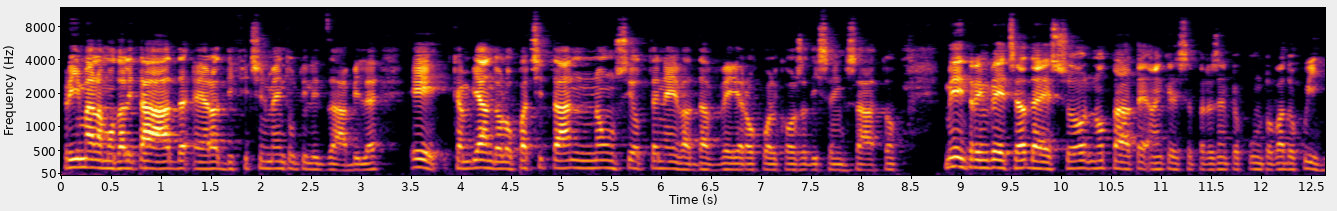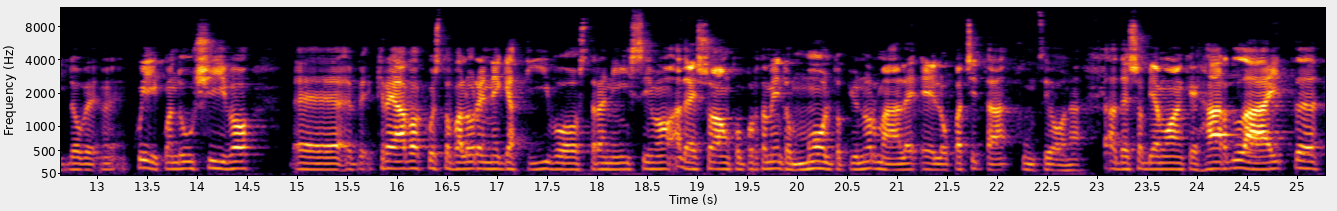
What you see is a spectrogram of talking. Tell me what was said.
Prima la modalità add era difficilmente utilizzabile e cambiando l'opacità non si otteneva davvero qualcosa di sensato mentre invece adesso notate anche se per esempio appunto vado qui dove eh, qui quando uscivo eh, creava questo valore negativo stranissimo. Adesso ha un comportamento molto più normale e l'opacità funziona. Adesso abbiamo anche hard light.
